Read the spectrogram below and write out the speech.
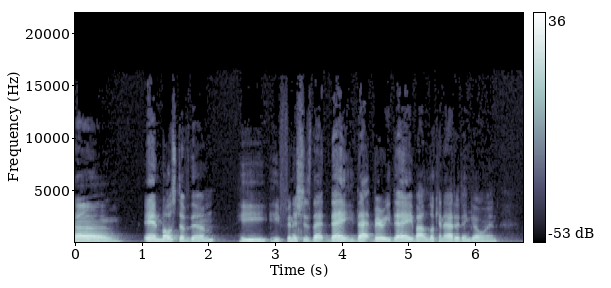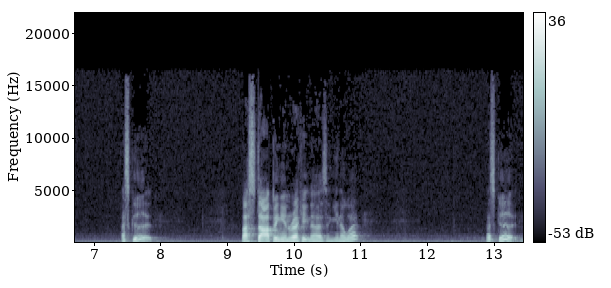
um, and most of them, he, he finishes that day, that very day, by looking at it and going, That's good. By stopping and recognizing, you know what? That's good.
